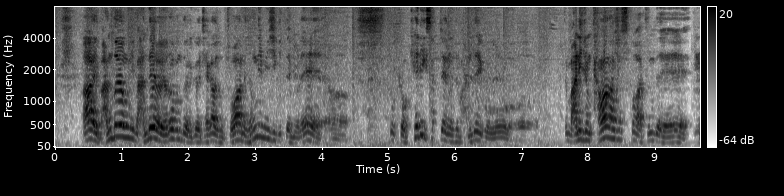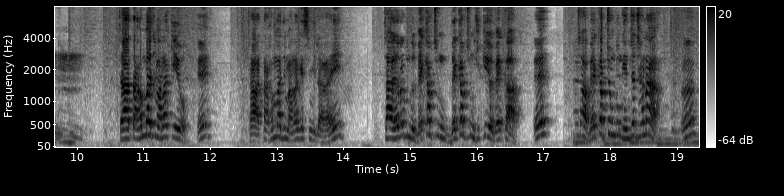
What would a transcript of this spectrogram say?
아이 만더 형님 안 돼요 여러분들. 그 제가 좀 좋아하는 형님이시기 때문에 어, 또그 캐릭 삭제는 좀 안 되고 어, 좀 많이 좀 당황하셨을 것 같은데. 자, 딱 한마디만 할게요. 예? 자, 딱 한마디만 하겠습니다. 예? 자, 여러분들 맥값 좀, 맥값 좀 줄게요, 맥값. 예? 자, 맥값 정도는 괜찮잖아. 어?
